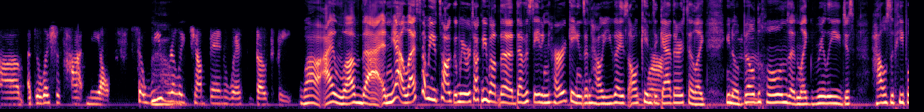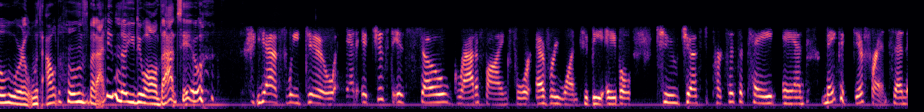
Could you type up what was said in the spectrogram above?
um, a delicious hot meal. So we wow. really jump in with both feet. Wow, I love that. And yeah, last time we talked, we were talking about the devastating hurricanes and how you guys all came together to like, you know, build mm-hmm. homes and like really just house the people who were without homes. But I didn't know you do all that too. Yes, we do. And it just is so gratifying for everyone to be able to just participate and make a difference. And,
